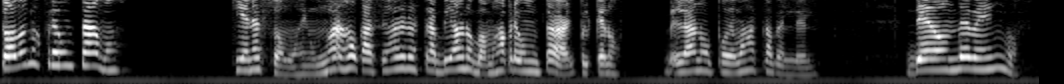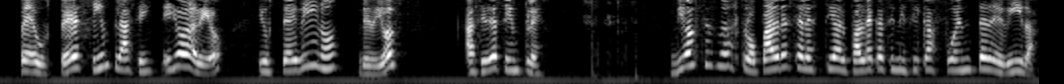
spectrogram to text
Todos nos preguntamos quiénes somos. En unas ocasiones de nuestras vidas nos vamos a preguntar, porque nos, ¿verdad? nos podemos hasta perder. ¿De dónde vengo? Pero usted es simple así, hijo de Dios. Y usted vino de Dios. Así de simple. Dios es nuestro Padre Celestial, Padre que significa fuente de vida.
